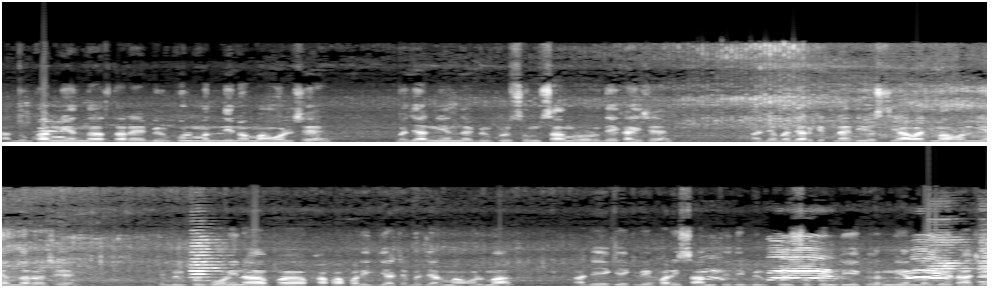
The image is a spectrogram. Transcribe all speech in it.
આ દુકાનની અંદર અત્યારે બિલકુલ મંદીનો માહોલ છે. બજારની અંદર બિલકુલ સુમસામ રોડ દેખાય છે. આજે બજાર કેટલાય દિવસથી આવા જ માહોલની અંદર છે કે બિલકુલ બોણીના ફાફા પડી ગયા છે બજાર માહોલમાં. આજે એક એક વેપારી શાંતિથી બિલકુલ સુકૂનથી ઘરની અંદર બેઠા છે.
